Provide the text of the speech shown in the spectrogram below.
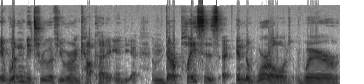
It wouldn't be true if you were in Calcutta, India. I mean, there are places uh, in the world where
